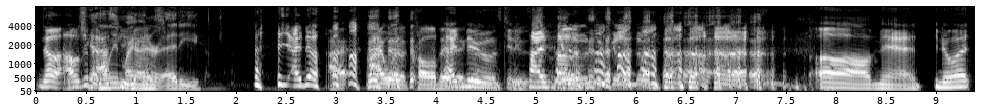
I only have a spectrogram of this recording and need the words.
no, I was gonna ask you my inner. Eddie. Yeah, I know. I, I would have called it. I a knew it was getting- too. I thought it was a Gundam. Oh man. You know what?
